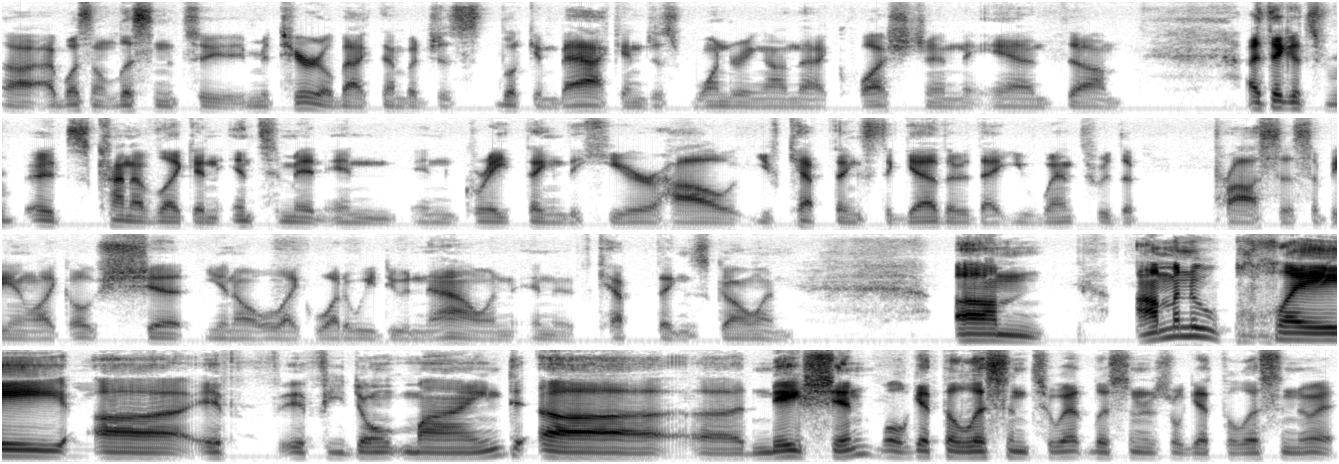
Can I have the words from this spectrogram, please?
Uh, I wasn't listening to material back then, but just looking back and just wondering on that question. And um, I think it's it's kind of like an intimate and, and great thing to hear how you've kept things together that you went through the process of being like, oh shit, you know, like what do we do now? And and it kept things going. Um, I'm gonna play uh, if if you don't mind, uh, uh, Nation. We'll get to listen to it. Listeners will get to listen to it.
